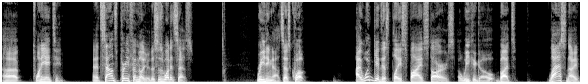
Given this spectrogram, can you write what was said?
uh, 2018. And it sounds pretty familiar. This is what it says. Reading now, it says, quote, I would give this place five stars a week ago, but last night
